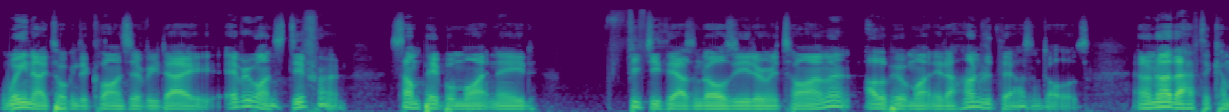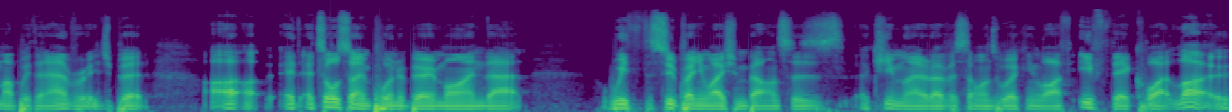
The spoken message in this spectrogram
we know talking to clients every day, everyone's different. Some people might need fifty thousand dollars a year to retirement. Other people might need hundred thousand dollars. And I know they have to come up with an average, but uh, uh, it, it's also important to bear in mind that with the superannuation balances accumulated over someone's working life, if they're quite low,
